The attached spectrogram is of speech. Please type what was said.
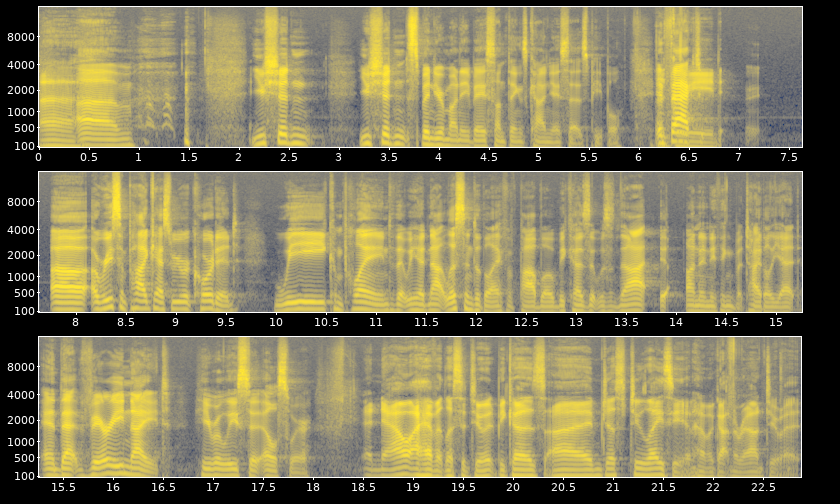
um, you shouldn't you shouldn't spend your money based on things Kanye says, people. In fact, uh, a recent podcast we recorded, we complained that we had not listened to the life of Pablo because it was not on anything but Tidal yet, and that very night he released it elsewhere. and now I haven't listened to it because I'm just too lazy and haven't gotten around to it.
